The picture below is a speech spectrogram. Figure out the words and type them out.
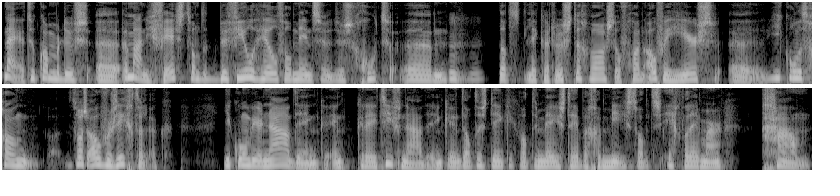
nou ja, toen kwam er dus uh, een manifest, want het beviel heel veel mensen dus goed um, mm-hmm. dat het lekker rustig was of gewoon overheers. Uh, je kon het gewoon, het was overzichtelijk. Je kon weer nadenken en creatief nadenken. En dat is denk ik wat de meesten hebben gemist, want het is echt alleen maar gaan.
